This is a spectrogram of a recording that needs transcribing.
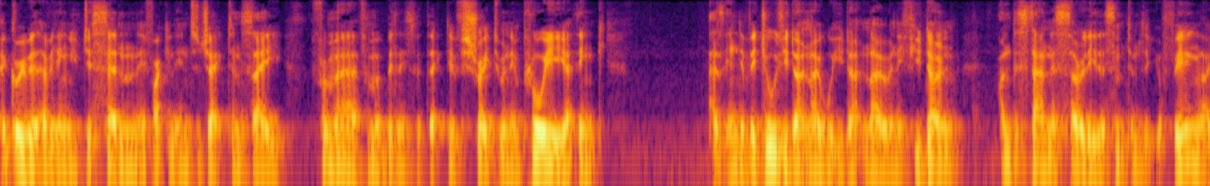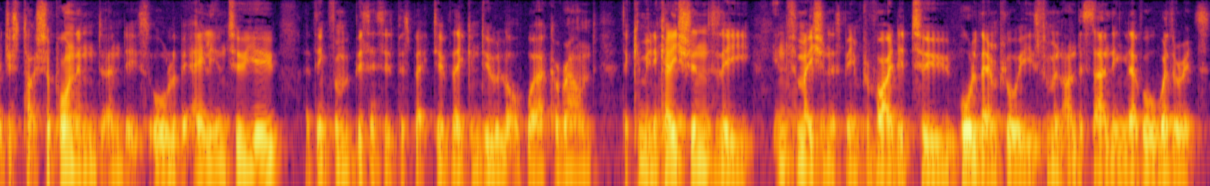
agree with everything you've just said. And if I can interject and say from a from a business perspective, straight to an employee, I think as individuals, you don't know what you don't know, and if you don't understand necessarily the symptoms that you're feeling that I just touched upon and, and it's all a bit alien to you. I think from a business's perspective, they can do a lot of work around the communications, the information that's being provided to all of their employees from an understanding level, whether it's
